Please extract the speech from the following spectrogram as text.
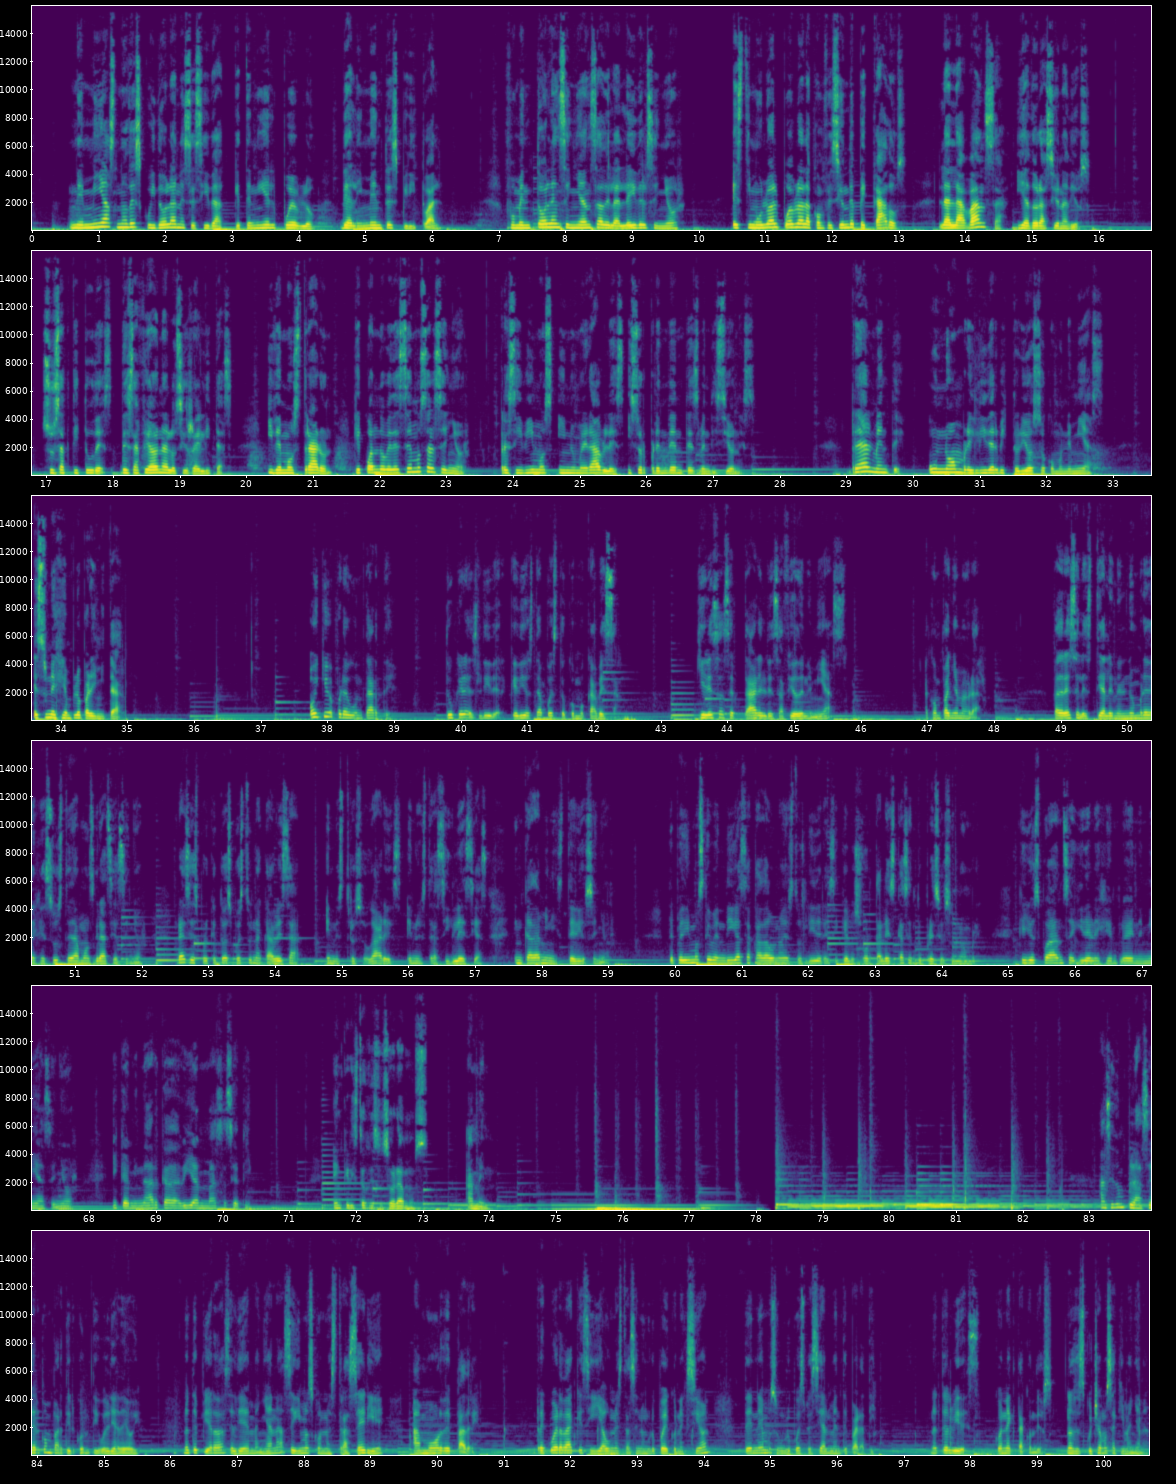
Nemías no descuidó la necesidad que tenía el pueblo de alimento espiritual. Fomentó la enseñanza de la ley del Señor. Estimuló al pueblo a la confesión de pecados, la alabanza y adoración a Dios. Sus actitudes desafiaron a los israelitas y demostraron que cuando obedecemos al Señor, recibimos innumerables y sorprendentes bendiciones. Realmente, un hombre y líder victorioso como Nemías es un ejemplo para imitar. Hoy quiero preguntarte, tú que eres líder, que Dios te ha puesto como cabeza, ¿quieres aceptar el desafío de Nehemías? Acompáñame a orar. Padre Celestial, en el nombre de Jesús te damos gracias, Señor. Gracias porque tú has puesto una cabeza en nuestros hogares, en nuestras iglesias, en cada ministerio, Señor. Te pedimos que bendigas a cada uno de estos líderes y que los fortalezcas en tu precioso nombre. Que ellos puedan seguir el ejemplo de Nehemías, Señor, y caminar cada día más hacia ti. En Cristo Jesús oramos. Amén. Ha sido un placer compartir contigo el día de hoy. No te pierdas el día de mañana, seguimos con nuestra serie Amor de Padre. Recuerda que si aún no estás en un grupo de conexión, tenemos un grupo especialmente para ti. No te olvides, conecta con Dios. Nos escuchamos aquí mañana.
